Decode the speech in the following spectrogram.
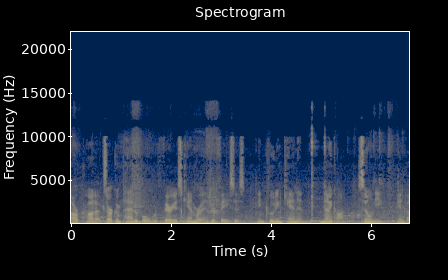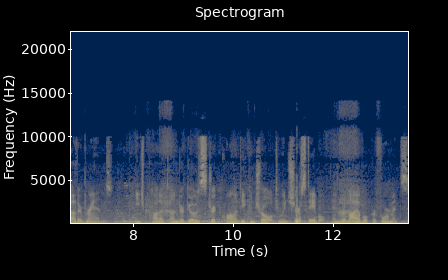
Our products are compatible with various camera interfaces, including Canon, Nikon, Sony, and other brands. Each product undergoes strict quality control to ensure stable and reliable performance.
